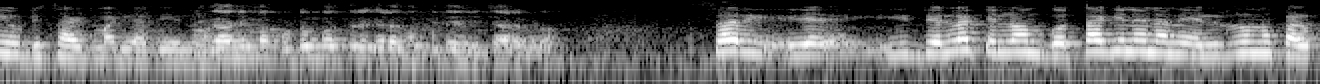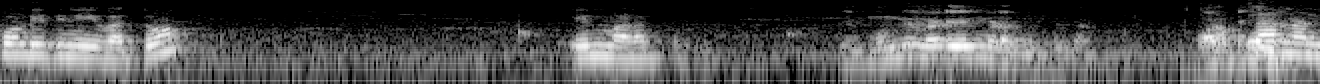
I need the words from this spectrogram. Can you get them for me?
ನೀವು ಡಿಸೈಡ್ ಮಾಡಿ ಅದೇನು. ಈಗ ನಿಮ್ಮ ಕುಟುಂಬಸ್ಥರಿಗೆಲ್ಲ ಗೊತ್ತಿದೆ ವಿಚಾರಗಳು? ಸರ್ ಇದೆಲ್ಲ ಕೆಲವೊಂದು ಗೊತ್ತಾಗಿನೇ ನಾನು ಎಲ್ರೂ ಕಳ್ಕೊಂಡಿದ್ದೀನಿ ಇವತ್ತು. ಏನ್ ಮಾಡಕ್ ಈಗ ಮುಂದಿನ ನಡೆ ಏನ್ ಮೇಡಮ್ ನಿಮ್ದು ಈಗ ವಾಕ್ಯ? ಸರ್ ನಾನು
